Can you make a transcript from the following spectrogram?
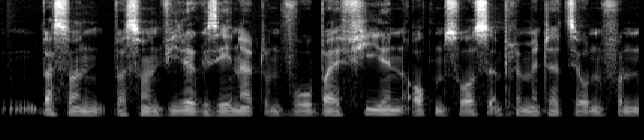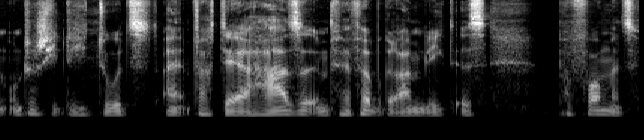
was, man, was man wieder gesehen hat und wo bei vielen Open Source Implementationen von unterschiedlichen Tools einfach der Hase im Pfeffer begraben liegt, ist Performance.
